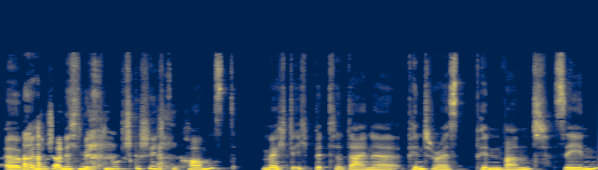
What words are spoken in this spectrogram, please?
Äh, wenn du schon nicht mit Knutschgeschichten kommst, möchte ich bitte deine Pinterest-Pinnwand sehen.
